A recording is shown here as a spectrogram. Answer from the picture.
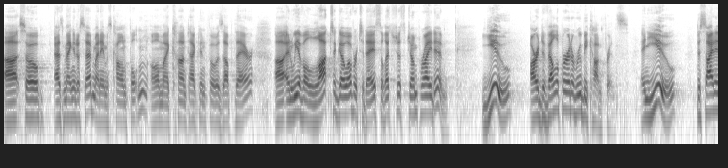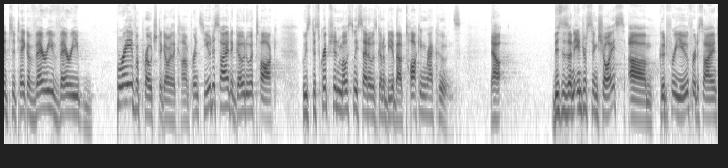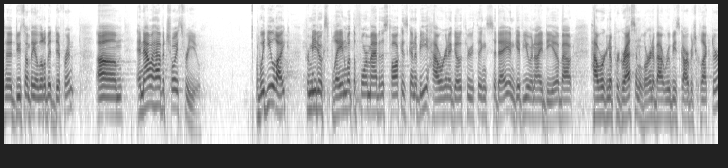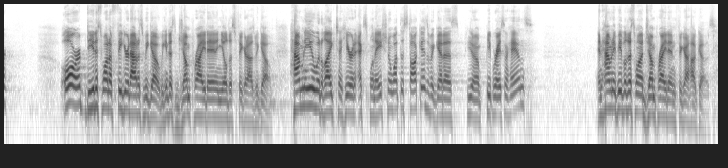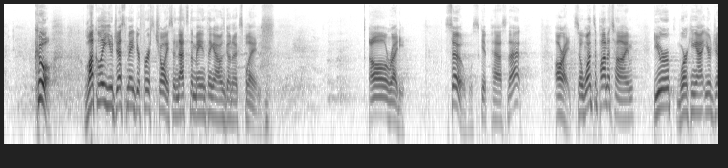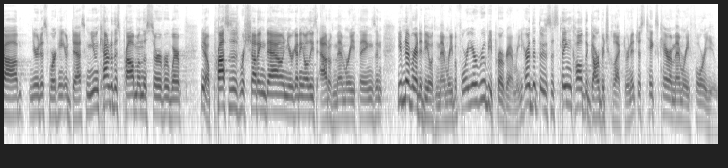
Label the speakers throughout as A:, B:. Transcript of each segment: A: Uh, so as Megan just said, my name is Colin Fulton. All my contact info is up there. Uh, and we have a lot to go over today, so let's just jump right in. You are a developer at a Ruby conference, and you decided to take a very, very brave approach to going to the conference. You decided to go to a talk whose description mostly said it was going to be about talking raccoons. Now, this is an interesting choice. Um, good for you for deciding to do something a little bit different. Um, and now I have a choice for you. Would you like for me to explain what the format of this talk is going to be, how we're going to go through things today, and give you an idea about how we're going to progress and learn about Ruby's garbage collector? Or do you just want to figure it out as we go? We can just jump right in and you'll just figure it out as we go. How many of you would like to hear an explanation of what this talk is? If we get us, you know, people raise their hands? And how many people just want to jump right in and figure out how it goes? Cool. Luckily, you just made your first choice, and that's the main thing I was going to explain. Alrighty. So, we'll skip past that. All right, so once upon a time, you're working at your job, you're just working at your desk, and you encounter this problem on the server where you know, processes were shutting down, you're getting all these out-of-memory things, and you've never had to deal with memory before. You're a Ruby programmer. You heard that there's this thing called the garbage collector, and it just takes care of memory for you.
